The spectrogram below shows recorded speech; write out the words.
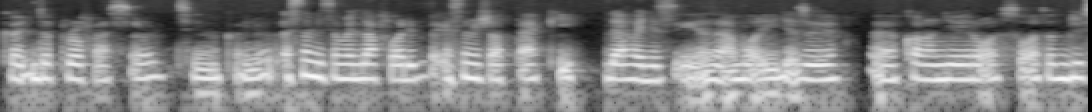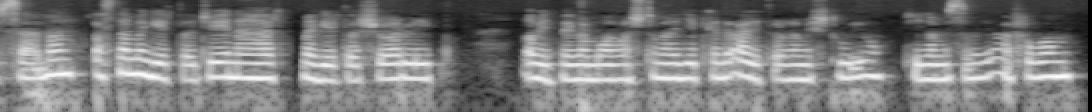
könyv, The Professor című könyvet. Ezt nem hiszem, hogy lefordították, ezt nem is adták ki, de hogy ez igazából így az ő kalandjairól szólt ott Brüsszelben. Aztán megírta a Jane Eyre-t, megírta a Shirley-t, amit még nem olvastam el egyébként, de állítólag nem is túl jó, úgyhogy nem hiszem, hogy elfogom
